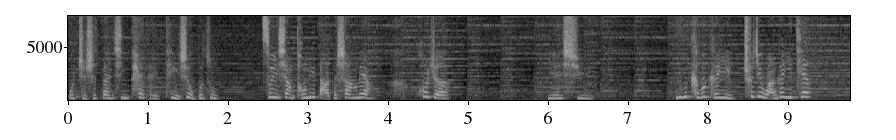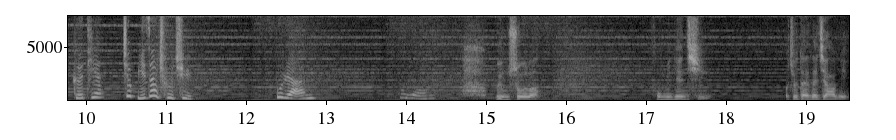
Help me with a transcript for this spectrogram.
我只是担心太太挺受不住，所以想同你打个商量，或者，也许，你们可不可以出去玩个一天，隔天就别再出去，不然，不然，不用说了，从明天起。我就待在家里，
